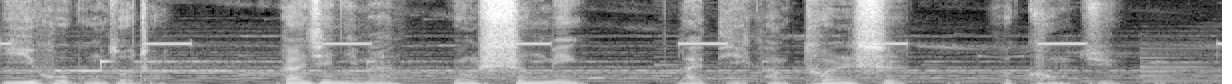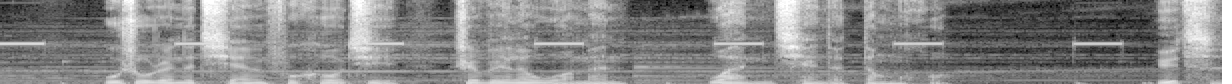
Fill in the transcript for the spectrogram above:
医护工作者，感谢你们用生命来抵抗吞噬和恐惧。无数人的前赴后继，只为了我们万千的灯火。于此，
